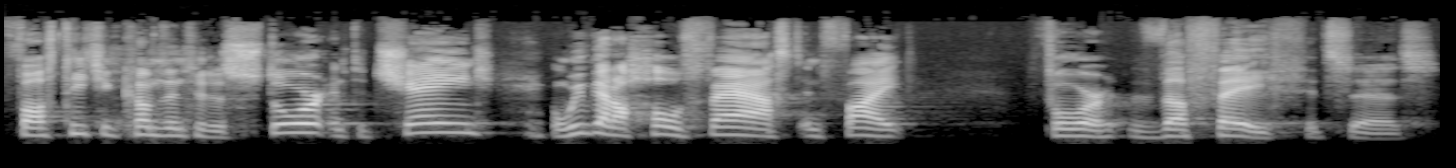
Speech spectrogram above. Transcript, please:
False teaching comes in to distort and to change, and we've got to hold fast and fight for the faith, it says.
